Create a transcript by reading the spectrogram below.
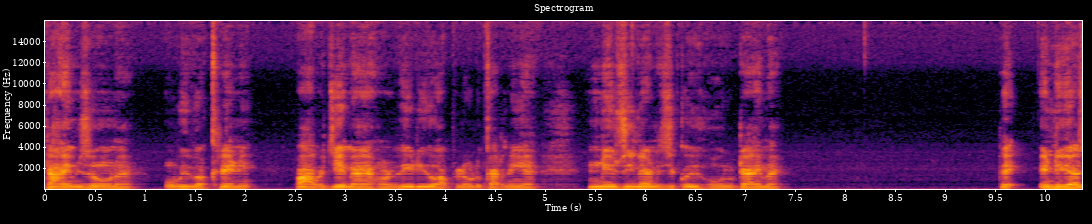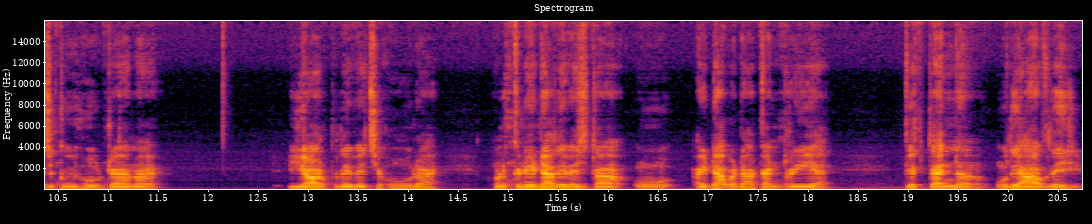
ਟਾਈਮ ਜ਼ੋਨ ਹੈ, ਉਹ ਵੀ ਵੱਖਰੇ ਨੇ। ਭਾਵ ਜੇ ਮੈਂ ਹੁਣ ਵੀਡੀਓ ਅਪਲੋਡ ਕਰਨੀ ਹੈ ਨਿਊਜ਼ੀਲੈਂਡ 'ਚ ਕੋਈ ਹੋਰ ਟਾਈਮ ਹੈ ਤੇ ਇੰਡੀਆ 'ਚ ਕੋਈ ਹੋਰ ਟਾਈਮ ਹੈ ਯੂਰਪ ਦੇ ਵਿੱਚ ਹੋਰ ਹੈ, ਹੁਣ ਕੈਨੇਡਾ ਦੇ ਵਿੱਚ ਤਾਂ ਉਹ ਐਡਾ ਵੱਡਾ ਕੰਟਰੀ ਹੈ ਕਿ ਤਿੰਨ ਉਹਦੇ ਆਪਦੇ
